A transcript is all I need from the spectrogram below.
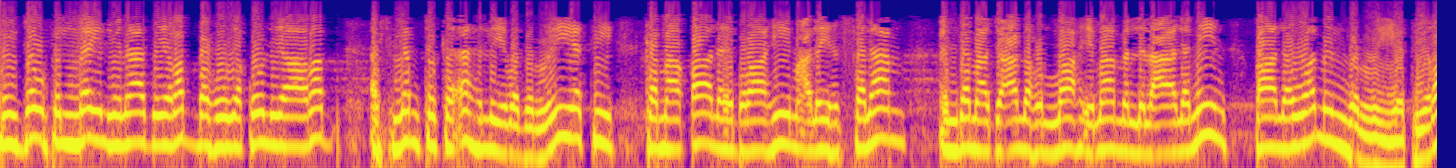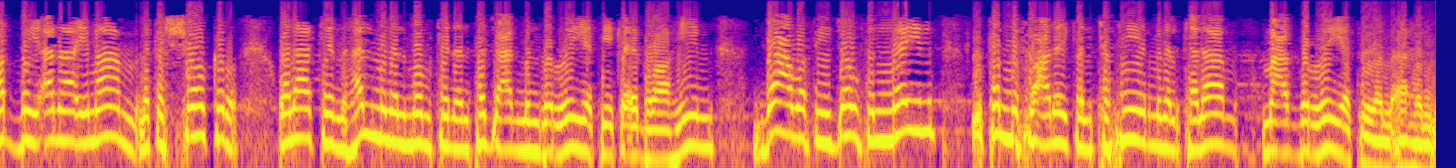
في جوف الليل ينادي ربه يقول يا رب أسلمتك أهلي وذريتي كما قال إبراهيم عليه السلام عندما جعله الله إماما للعالمين قال ومن ذريتي ربي أنا إمام لك الشكر ولكن هل من الممكن أن تجعل من ذريتي كإبراهيم دعوة في جوف الليل يكلف عليك الكثير من الكلام مع الذرية والأهل؟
